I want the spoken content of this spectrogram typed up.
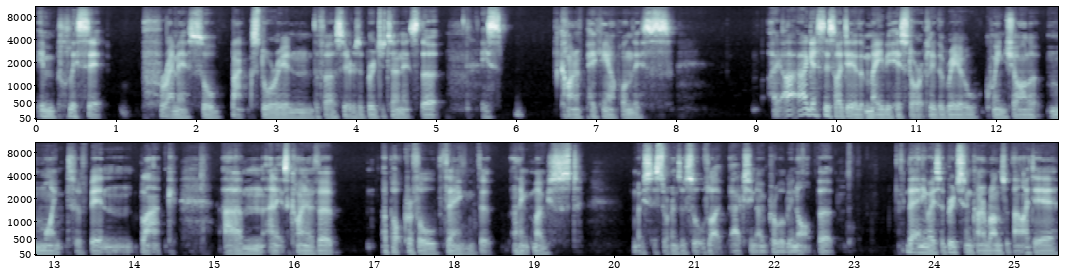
implicit premise or backstory in the first series of Bridgerton it's that it's kind of picking up on this. I- I, guess this idea that maybe historically the real Queen Charlotte might have been black, um, and it's kind of a apocryphal thing that I think most most historians have sort of like actually no, probably not, but but anyway, so Bridgerton kind of runs with that idea,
